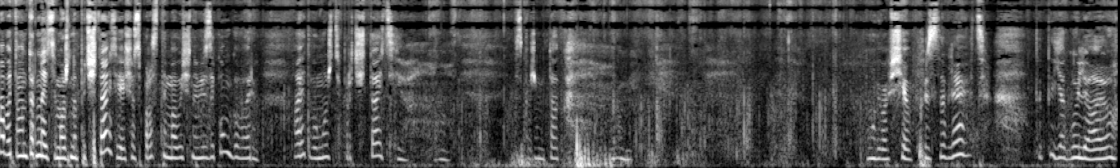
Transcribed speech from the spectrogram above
Об этом в интернете можно почитать. Я сейчас простым обычным языком говорю. А это вы можете прочитать, а, скажем так. Ой, вообще, представляете? Вот это я гуляю.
